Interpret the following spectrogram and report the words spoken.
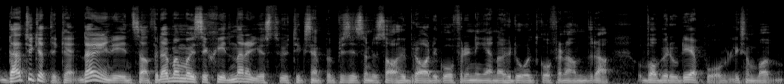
där tycker jag att det, kan, där är det intressant, för där bör man ju se skillnader just hur till exempel, precis som du sa, hur bra det går för den ena och hur dåligt det går för den andra. Och vad beror det på? Liksom vad,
